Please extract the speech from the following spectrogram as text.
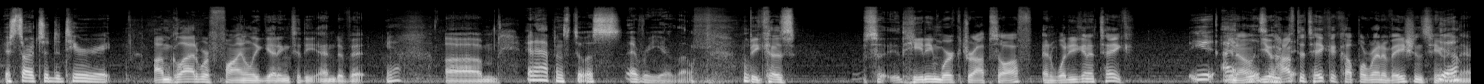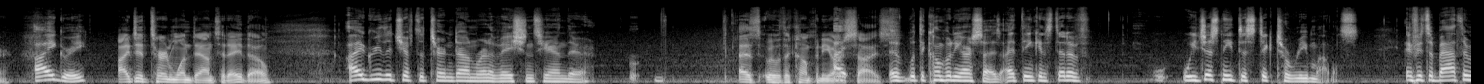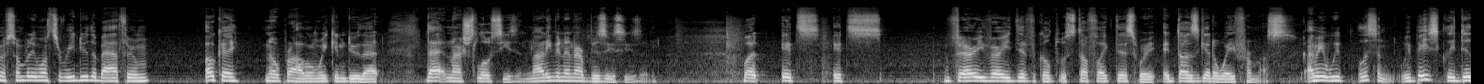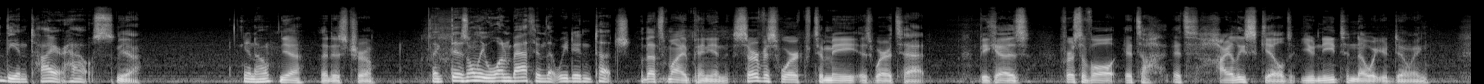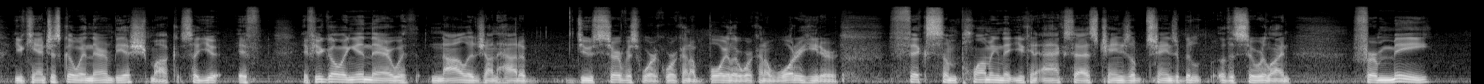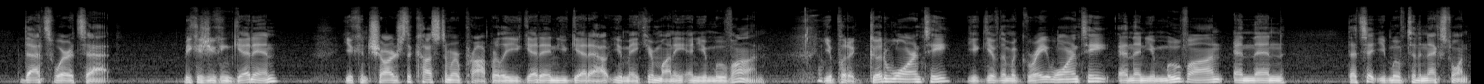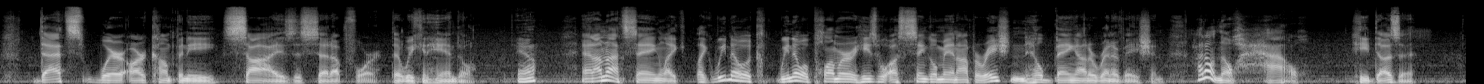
it starts to deteriorate. I'm glad we're finally getting to the end of it Yeah. Um, it happens to us every year, though. because so heating work drops off, and what are you going to take? You, You know, you have to take a couple renovations here Yeah, and there. I agree. I did turn one down today, though, I agree that you have to turn down renovations here and there. as with a company our I- size. uh, with the company our size. I think instead of, we just need to stick to remodels. If it's a bathroom, if somebody wants to redo the bathroom, okay, no problem. We can do that. That in our slow season, not even in our busy season. But it's it's very very difficult with stuff like this where it does get away from us. I mean, we listen. We basically did the entire house. yeah, You know, yeah, that is true. Like there's only one bathroom that we didn't touch. That's my opinion. Service work to me is where it's at because first of all, it's a it's highly skilled. You need to know what you're doing. You can't just go in there and be a schmuck. So you if if you're going in there with knowledge on how to do service work, work on a boiler, work on a water heater, fix some plumbing that you can access, change change a bit of the sewer line. For me, that's where it's at because you can get in, you can charge the customer properly. You get in, you get out, you make your money, and you move on. You put a good warranty, you give them a great warranty, and then you move on, and then that's it. You move to the next one. That's where our company size is set up for that we can handle. Yeah. And I'm not saying like like we know a we know a plumber. He's a single man operation, and he'll bang out a renovation. I don't know how he does it.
